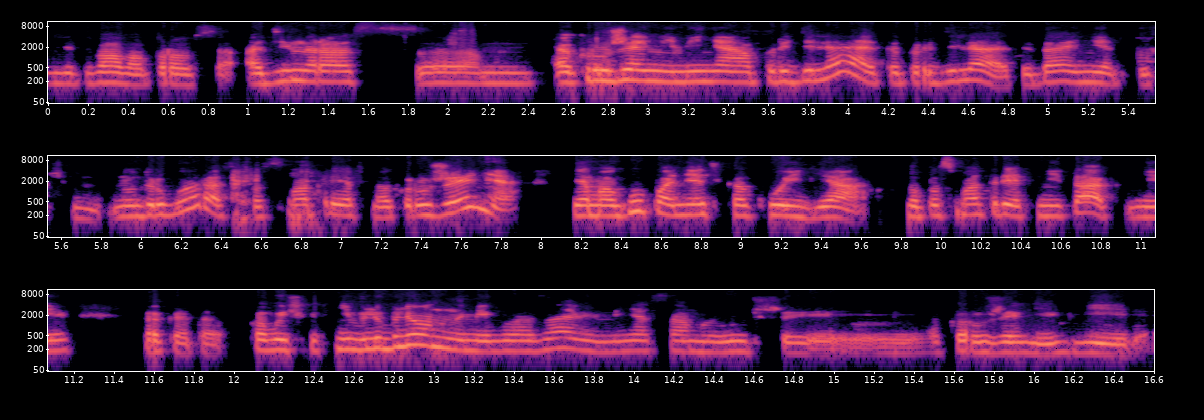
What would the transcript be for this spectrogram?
или два вопроса. Один раз э, окружение меня определяет, определяет, и да, и нет, почему. Но другой раз, посмотрев на окружение, я могу понять, какой я. Но посмотрев не так, не как это, в кавычках, не влюбленными глазами, меня самые лучшие окружения в мире.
